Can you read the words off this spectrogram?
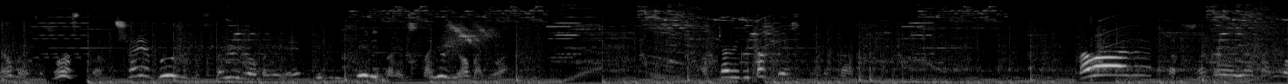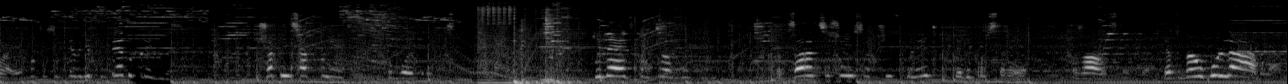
йобаю, це просто. Ще я дуже стою йобаю, я філі перед стою йобаю. А хоча він і так десь, не знаю. Давай, Віктор, що ти йобаю? Я хочу, щоб ти мені победу приніс. Ще 50 поліцій з тобою приніс. Кидает причем. Вот зараз це 66 поліцій, ти не простареє. Пожалуйста. Я тебе угуляю, бля.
